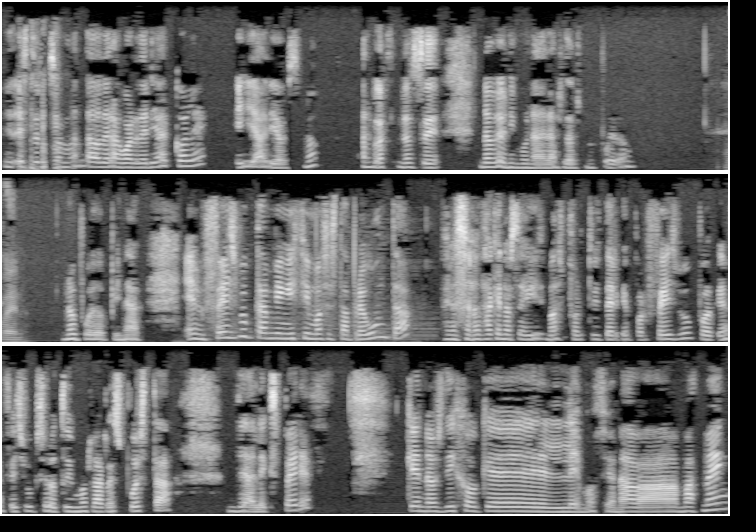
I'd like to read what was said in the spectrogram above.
Estos los han mandado de la guardería al cole y adiós, ¿no? Algo así, no sé, no veo ninguna de las dos, no puedo, Bueno, no puedo opinar. En Facebook también hicimos esta pregunta, pero se nota que nos seguís más por Twitter que por Facebook, porque en Facebook solo tuvimos la respuesta de Alex Pérez, que nos dijo que le emocionaba Mad Men,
